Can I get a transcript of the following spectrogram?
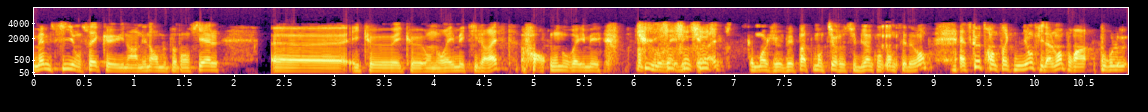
même si on sait qu'il a un énorme potentiel, euh, et que et que on aurait aimé qu'il reste. Enfin, on aurait aimé, qu'il reste. que moi, je vais pas te mentir, je suis bien content de ses ventes. Est-ce que 35 millions finalement pour pour le,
